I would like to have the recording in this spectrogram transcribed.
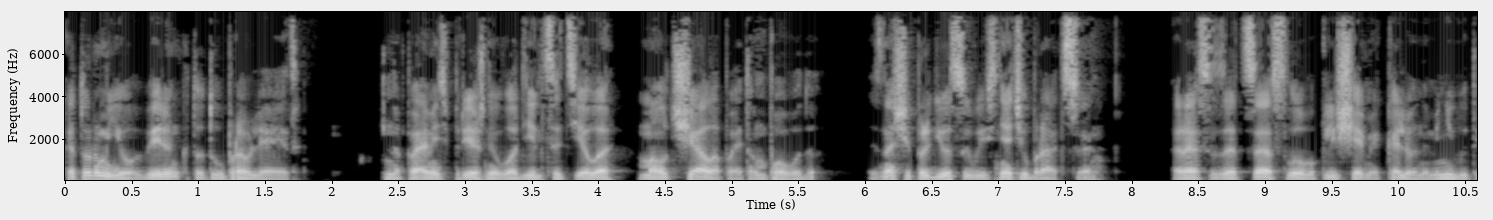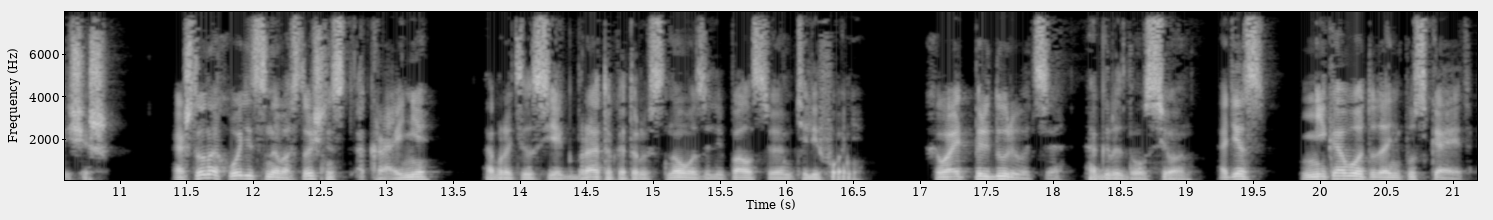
которым, я уверен, кто-то управляет. Но память прежнего владельца тела молчала по этому поводу. Значит, придется выяснять убраться. Раз из отца слово клещами калеными не вытащишь. «А что находится на восточной окраине?» Обратился я к брату, который снова залипал в своем телефоне. «Хватит придуриваться», — огрызнулся он. «Отец никого туда не пускает.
